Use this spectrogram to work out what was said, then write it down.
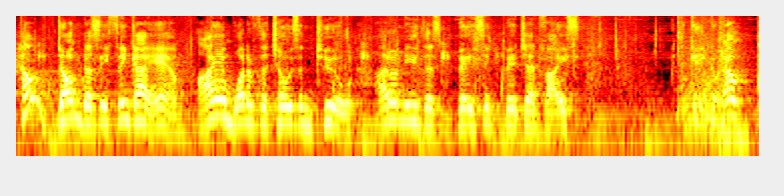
How dumb does he think I am? I am one of the chosen two. I don't need this basic bitch advice. Okay, go down.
